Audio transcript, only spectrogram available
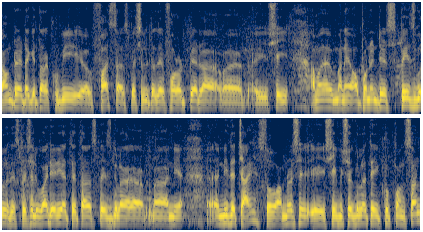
কাউন্টার অ্যাটাকে তারা খুবই ফাস্ট স্পেশালি তাদের ফরওয়ার্ড প্লেয়াররা সেই আমার মানে অপোনেন্টের স্পেসগুলোতে স্পেশালি ওয়াইড এরিয়াতে তারা স্পেসগুলো নিতে চায়। সো আমরা সেই সেই বিষয়গুলোতেই খুব কনসার্ন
